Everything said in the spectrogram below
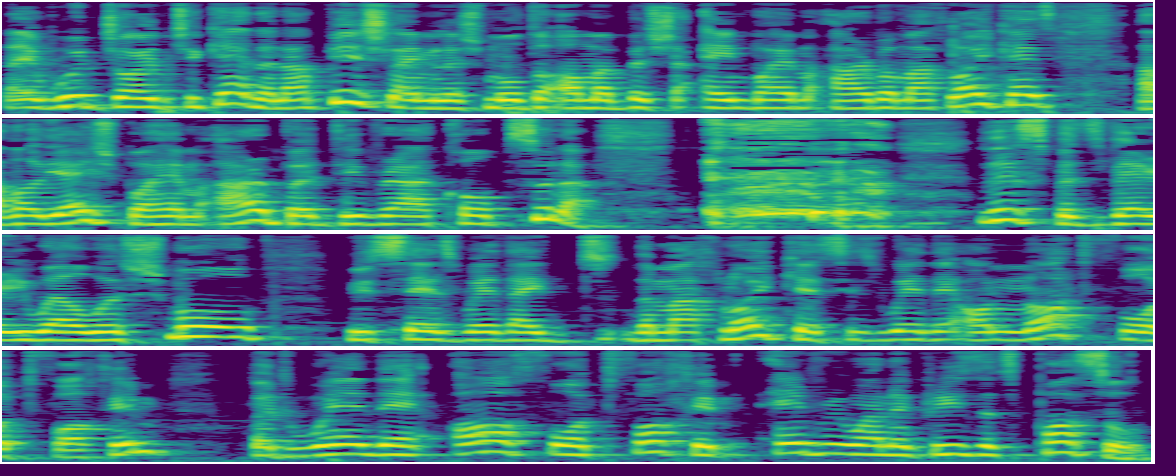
they would join together. Now, bishleim lishmul to Omer bisha ein bohem arba machloikes, aval yesh bohem arba divra kol psula. This fits very well with Shmuel, who says where they the machloikes is where there are not four tefachim, but where there are four tefachim, everyone agrees it's possible.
